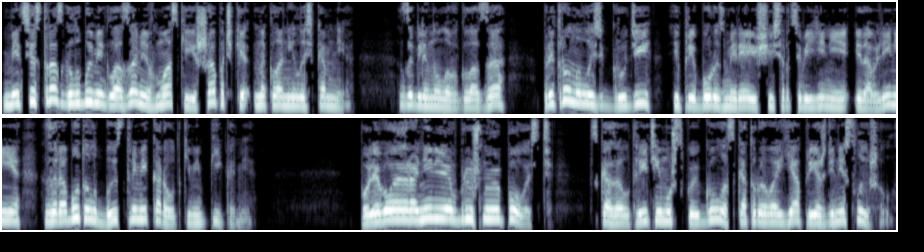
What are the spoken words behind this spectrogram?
Медсестра с голубыми глазами в маске и шапочке наклонилась ко мне, заглянула в глаза — притронулась к груди, и прибор, измеряющий сердцебиение и давление, заработал быстрыми короткими пиками. «Пулевое ранение в брюшную полость», — сказал третий мужской голос, которого я прежде не слышал.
